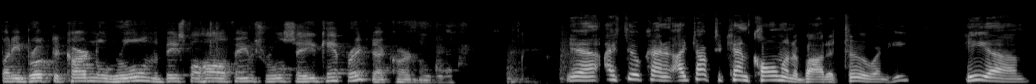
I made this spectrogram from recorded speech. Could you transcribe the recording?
but he broke the cardinal rule, and the Baseball Hall of Fame's rules say you can't break that cardinal rule. Yeah, I feel kind of. I talked to Ken Coleman about it too, and he he um,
